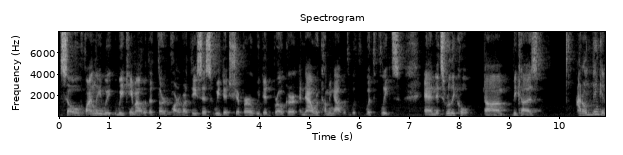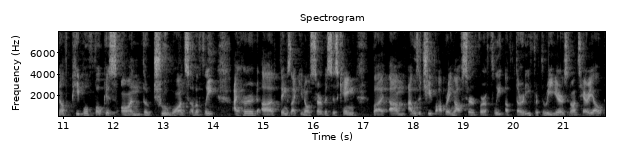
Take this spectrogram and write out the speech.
So finally, we, we came out with the third part of our thesis. We did shipper, we did broker, and now we're coming out with, with, with fleets. And it's really cool um, because I don't think enough people focus on the true wants of a fleet. I heard uh, things like, you know, service is king, but um, I was a chief operating officer for a fleet of 30 for three years in Ontario.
